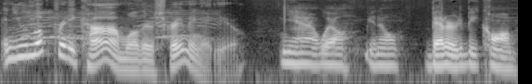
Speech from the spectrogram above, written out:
And you look pretty calm while they're screaming at you. Yeah, well, you know, better to be calm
